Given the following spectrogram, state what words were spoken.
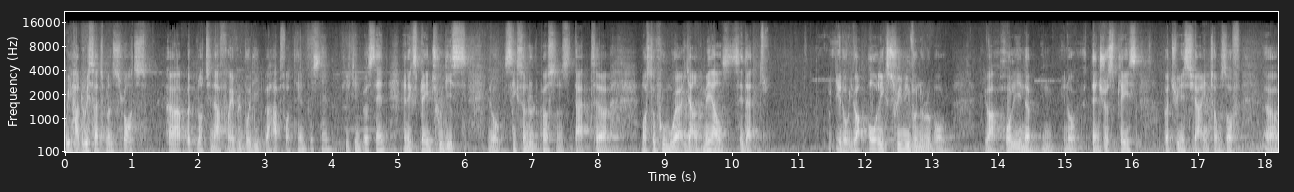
We had resettlement slots, uh, but not enough for everybody, perhaps for 10%, 15%, and explain to these you know, 600 persons that uh, most of whom were young males, say that you know, you are all extremely vulnerable. You are all in a in, you know, dangerous place, but Tunisia, in terms of uh,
